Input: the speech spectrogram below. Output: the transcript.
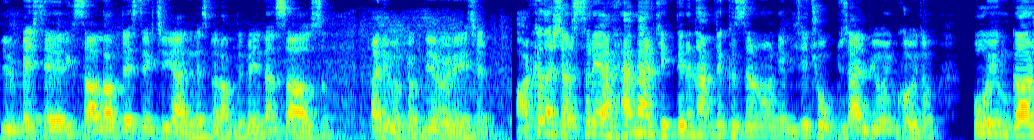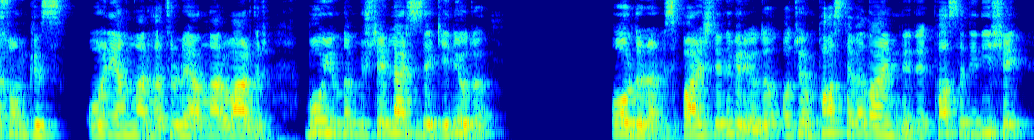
25 TL'lik sağlam destekçi geldi resmen Hamdi Bey'den sağ olsun. Hadi bakalım diğer oyuna geçelim. Arkadaşlar sıraya hem erkeklerin hem de kızların oynayabileceği çok güzel bir oyun koydum. Bu oyun Garson Kız. Oynayanlar, hatırlayanlar vardır. Bu oyunda müşteriler size geliyordu. Orderlarını, siparişlerini veriyordu. Atıyorum pasta ve lime dedi. Pasta dediği şey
